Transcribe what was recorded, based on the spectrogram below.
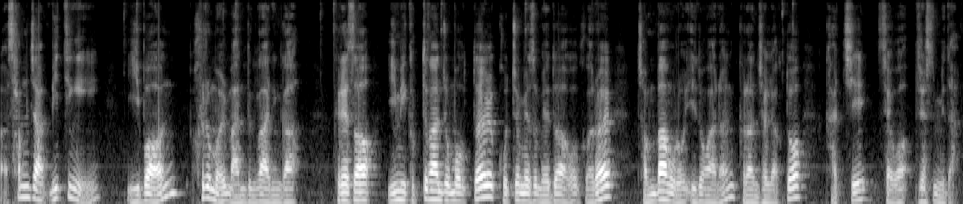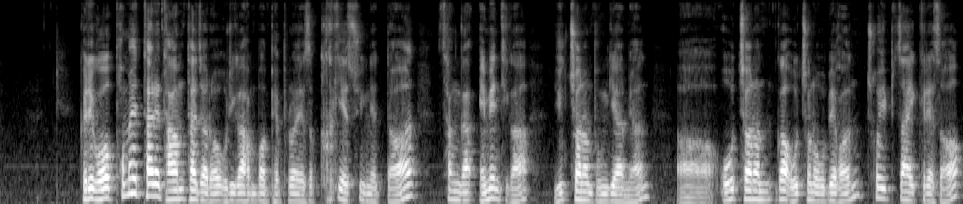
3자 미팅이 이번 흐름을 만든 거 아닌가. 그래서 이미 급등한 종목들 고점에서 매도하고 그거를 전방으로 이동하는 그런 전략도 같이 세워 드렸습니다. 그리고 포메탈의 다음 타자로 우리가 한번 100%에서 크게 수익 냈던 상강 MNT가 6천원 붕괴하면 어, 5천원과 5,500원 초입 사이클에서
